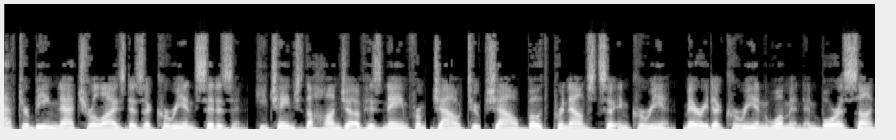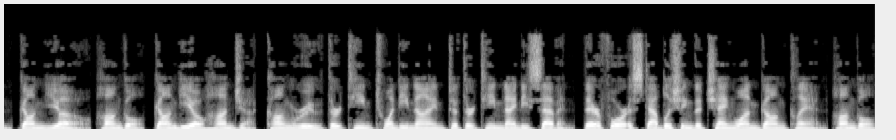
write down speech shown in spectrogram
After being naturalized as a Korean citizen, he changed the Hanja of his name from Zhao to Xiao both pronounced Sa in Korean, married a Korean woman and bore a son Gong Yo Hangul, Gongyo Hanja, Kong Ru 1329–1397, therefore establishing the Changwon Gong clan Hangul,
